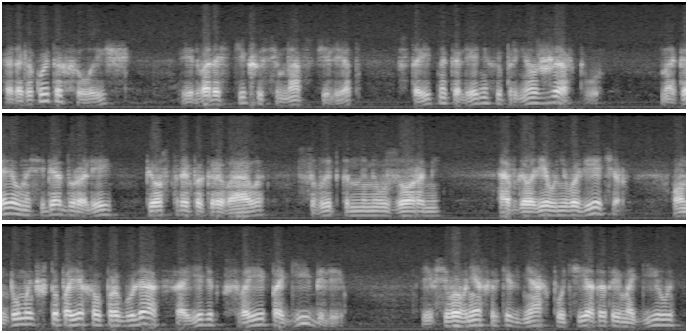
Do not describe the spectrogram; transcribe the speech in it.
Это какой-то хлыщ, едва достигший семнадцати лет, стоит на коленях и принес жертву. Напялил на себя дуралей пестрое покрывало с вытканными узорами, а в голове у него ветер. Он думает, что поехал прогуляться, а едет к своей погибели. И всего в нескольких днях пути от этой могилы —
